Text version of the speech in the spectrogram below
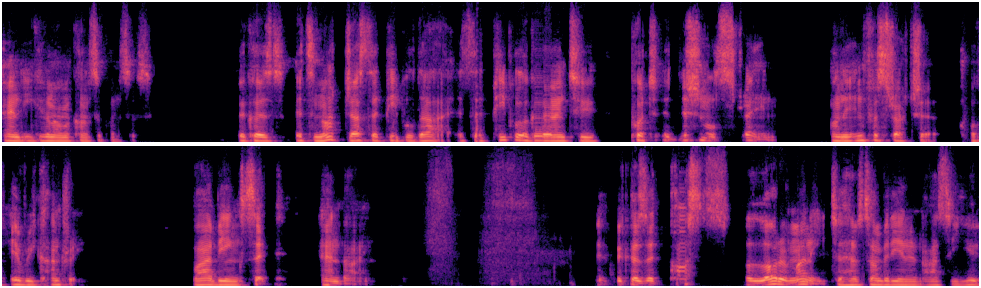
and economic consequences. Because it's not just that people die, it's that people are going to put additional strain on the infrastructure of every country by being sick and dying. Because it costs a lot of money to have somebody in an ICU.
